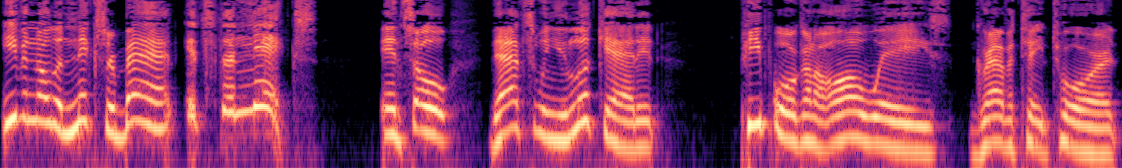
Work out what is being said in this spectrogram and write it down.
Even though the Knicks are bad, it's the Knicks. And so that's when you look at it, people are going to always gravitate toward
